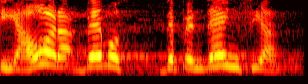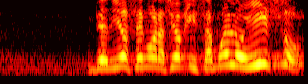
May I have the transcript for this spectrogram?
Y ahora vemos dependencia de Dios en oración. Y Samuel lo hizo.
